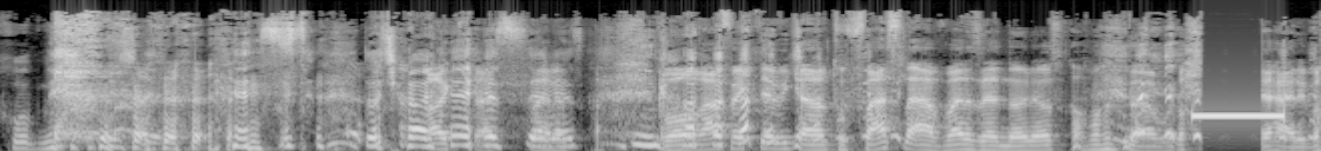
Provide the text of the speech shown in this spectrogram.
خوب نیستش. دوچار استرس. واقعا فکر نمی‌کردم تو فصل اول زندانی از کامان در مورد هری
